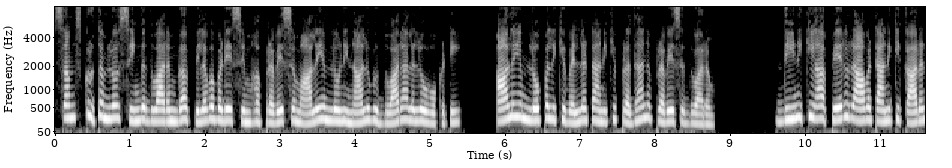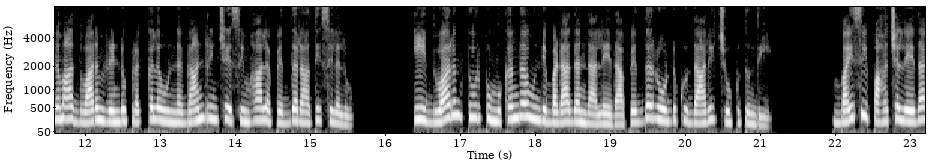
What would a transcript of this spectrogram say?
సంస్కృతంలో సింగద్వారంగా పిలవబడే సింహ ప్రవేశం ఆలయంలోని నాలుగు ద్వారాలలో ఒకటి ఆలయం లోపలికి వెళ్ళటానికి ప్రధాన ప్రవేశద్వారం. దీనికి ఆ పేరు రావటానికి కారణమా ద్వారం రెండు ప్రక్కల ఉన్న గాండ్రించే సింహాల పెద్ద రాతి శిలలు. ఈ ద్వారం తూర్పు ముఖంగా ఉండి బడాదండా లేదా పెద్ద రోడ్డుకు దారి చూపుతుంది. బైసి పహచ లేదా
